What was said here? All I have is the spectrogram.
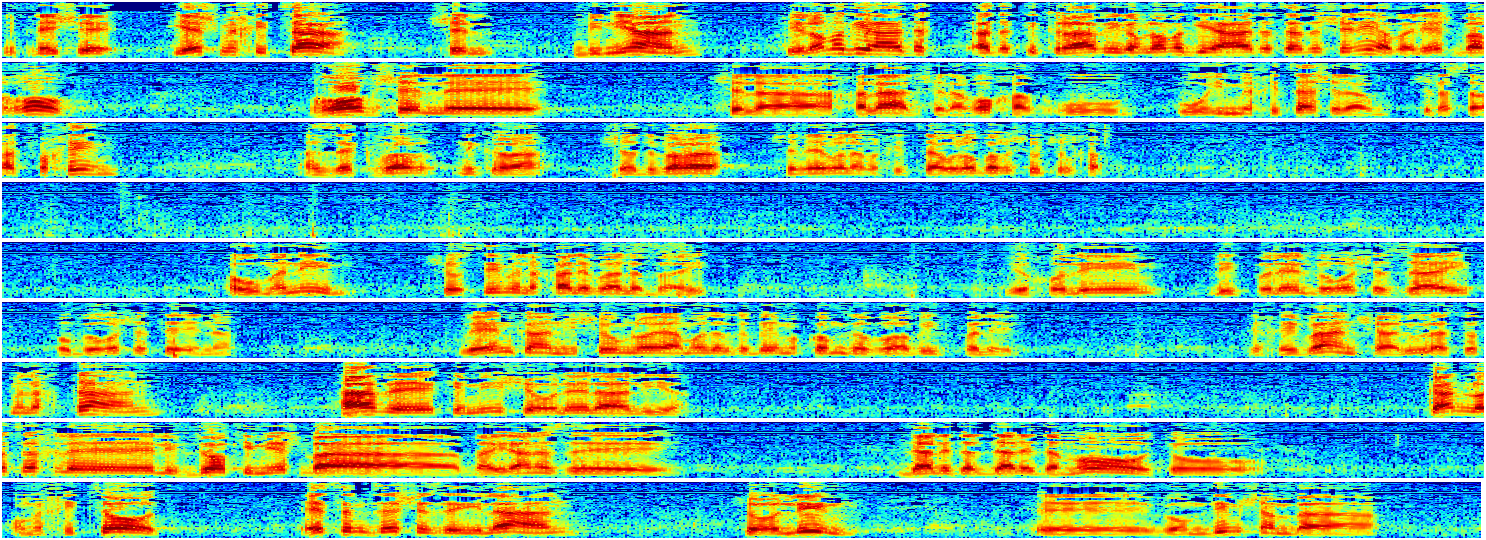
מפני שיש מחיצה של בניין שהיא לא מגיעה עד, עד התקרה והיא גם לא מגיעה עד הצד השני, אבל יש בה רוב. רוב של, אה, של החלל, של הרוחב, הוא, הוא עם מחיצה של, של עשרה טפחים, אז זה כבר נקרא שהדבר שמעבר למחיצה הוא לא ברשות שלך. האומנים שעושים מלאכה לבעל הבית יכולים להתפלל בראש הזית או בראש התאנה. ואין כאן משום לא יעמוד על גבי מקום גבוה ויתפלל. וכיוון שעלו לעשות מלאכתן, הווה כמי שעולה לעלייה. כאן לא צריך לבדוק אם יש באילן הזה ד' על ד' אמות או, או מחיצות. עצם זה שזה אילן שעולים אה, ועומדים שם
